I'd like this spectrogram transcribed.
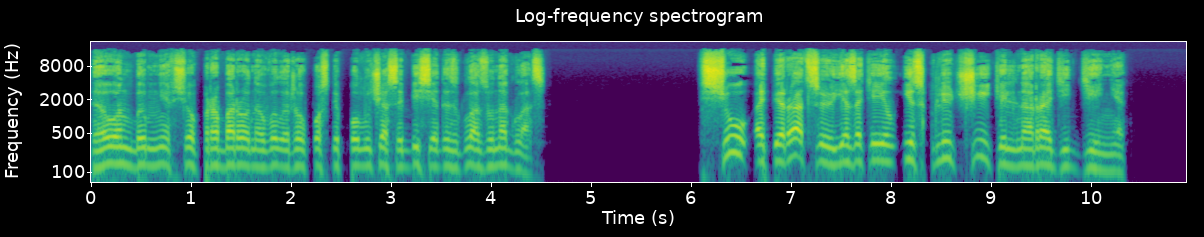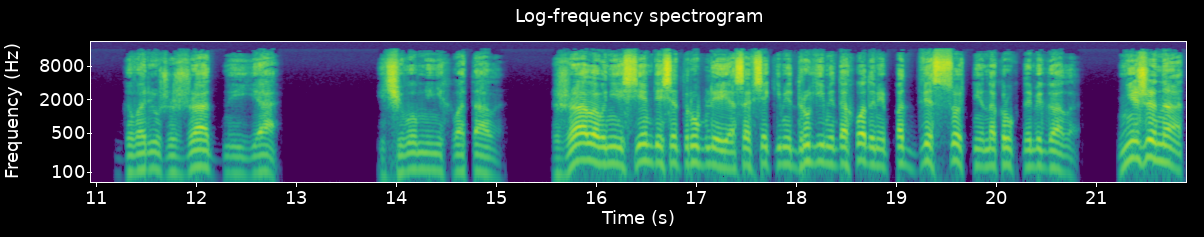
Да он бы мне все про барона выложил после получаса беседы с глазу на глаз. Всю операцию я затеял исключительно ради денег. Говорю же, жадный я. И чего мне не хватало? Жалование 70 рублей, а со всякими другими доходами под две сотни на круг набегало. Не женат,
